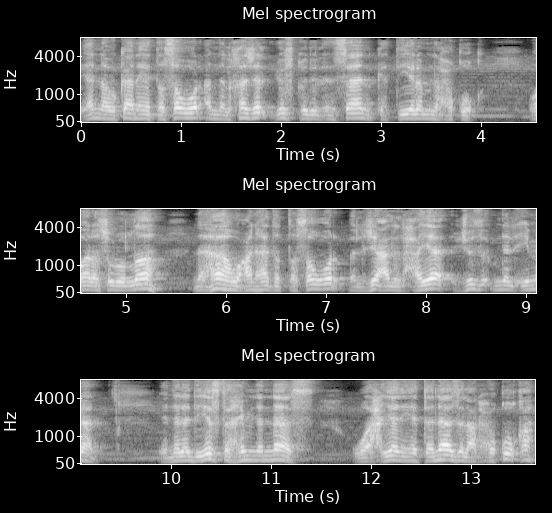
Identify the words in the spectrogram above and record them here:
لأنه كان يتصور أن الخجل يفقد الإنسان كثيرا من الحقوق. ورسول الله نهاه عن هذا التصور بل جعل الحياء جزء من الإيمان. لأن الذي يستحي من الناس وأحيانا يتنازل عن حقوقه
